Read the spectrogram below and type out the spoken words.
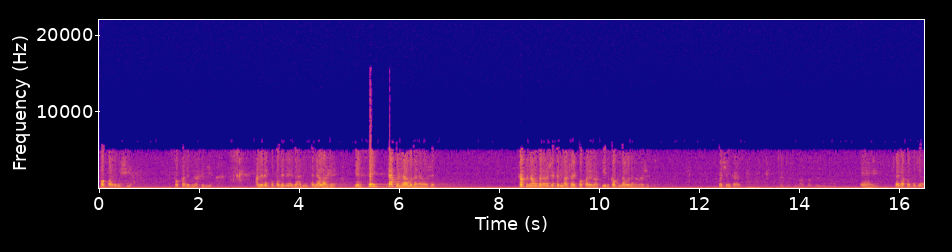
pokvaren šija na šija ali rekao povjedljiv za hadise ne laže. Jer sve, kako znamo da ne laže? Kako znamo da ne laže kad ima čovjek pokvarenu akidu? Kako znamo da ne laže? Ko će mi kazi e, šta ima potvrđeno?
